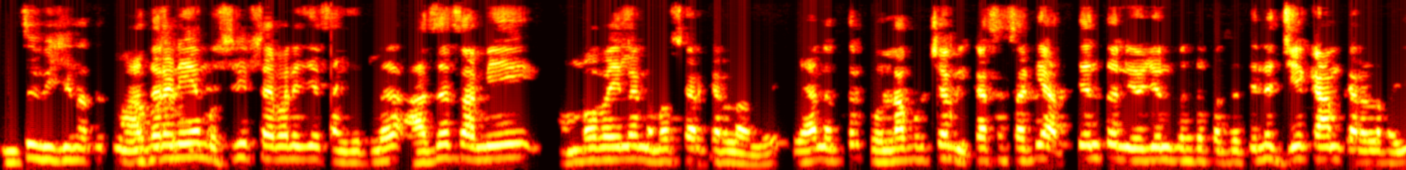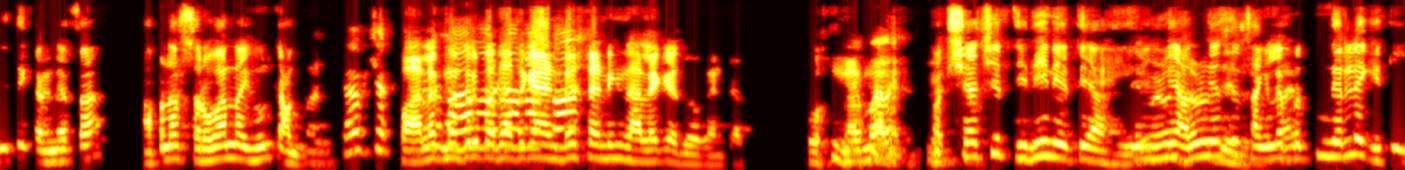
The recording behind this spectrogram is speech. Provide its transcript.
तुमचं विजन आता आदरणीय मुश्रीफ साहेबांनी जे सांगितलं आजच आम्ही अंबाबाईला नमस्कार करायला आलो यानंतर कोल्हापूरच्या विकासासाठी अत्यंत नियोजनबद्ध पद्धतीने जे काम करायला पाहिजे ते करण्याचा आपण सर्वांना घेऊन काम करू. पालकमंत्री पदाचं काय अंडरस्टँडिंग झालंय का दोघांच्यात? पक्षाचे तिन्ही नेते आहेत अत्यंत. चांगल्या पद्धतीने निर्णय घेतले.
